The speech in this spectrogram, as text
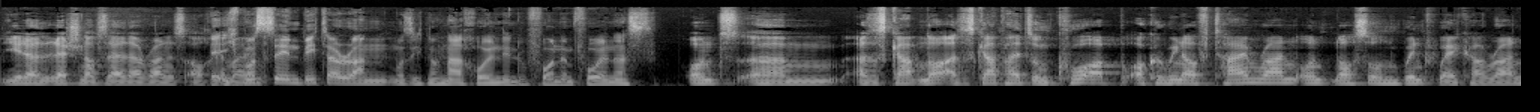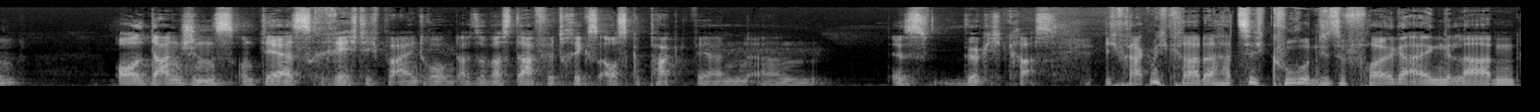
jeder Legend of Zelda Run ist auch ich immer. Ich muss den Beta-Run, muss ich noch nachholen, den du vorhin empfohlen hast. Und ähm, also es gab noch, also es gab halt so ein Koop Ocarina of Time Run und noch so ein Wind Waker Run. All Dungeons und der ist richtig beeindruckend. Also was da für Tricks ausgepackt werden, ähm, ist wirklich krass. Ich frage mich gerade, hat sich Kuro in diese Folge eingeladen,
